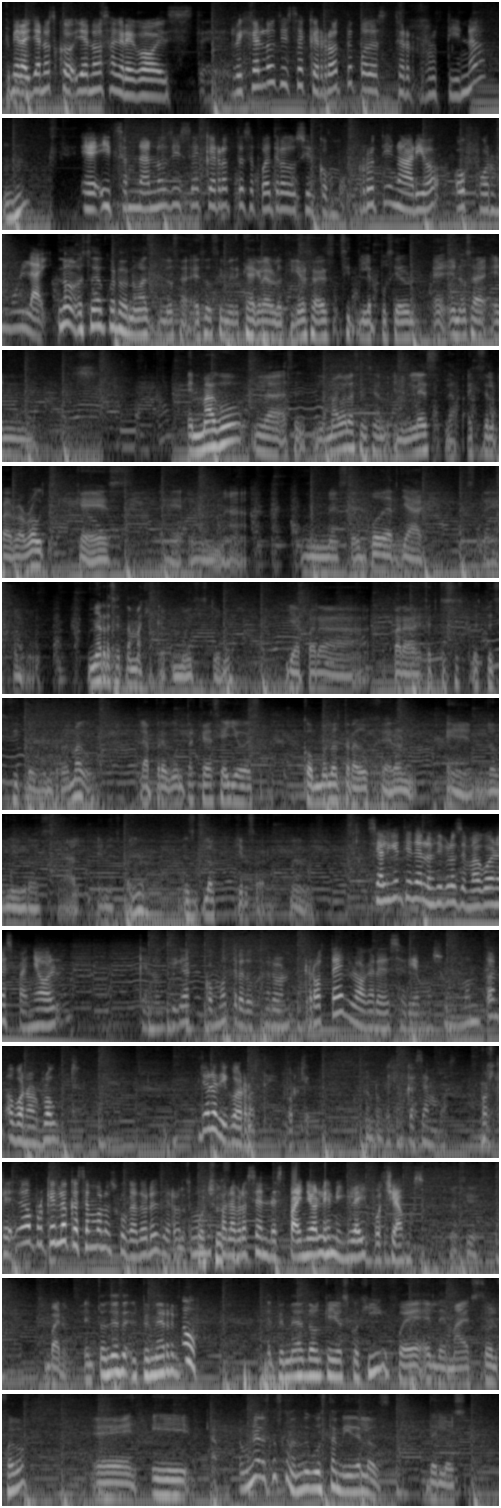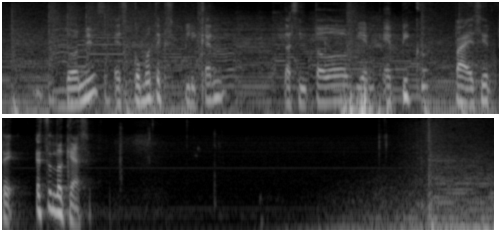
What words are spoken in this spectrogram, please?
Mira, ya nos, ya nos agregó este. Rigel nos dice que rote puede ser rutina. Eh, Itzamna nos dice que rote se puede traducir como rutinario o formulario. No, estoy de acuerdo, nomás, o sea, eso sí me queda claro. Lo que quiero saber es si le pusieron, en, o sea, en, en Mago, la, Mago la ascensión en inglés, la, existe la palabra rote, que es eh, una, un, este, un poder ya, este, una receta mágica, como dices tú, ¿no? ya para, para efectos específicos dentro de Mago. La pregunta que hacía yo es, ¿cómo lo tradujeron en los libros en español? Es lo que quiero saber, nada más. Si alguien tiene los libros de Mago en español, que nos diga cómo tradujeron Rote, lo agradeceríamos un montón. O bueno, Rote. Yo le digo Rote, porque es lo que hacemos. Porque, no, porque es lo que hacemos los jugadores de Rote. Ponemos palabras en español, en inglés y pocheamos. Así es. Bueno, entonces el primer, Uh. el primer don que yo escogí fue el de Maestro del Fuego. Eh, y una de las cosas que más me gusta a mí de los, de los dones es cómo te explican así todo bien épico para decirte, esto es lo que hace.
